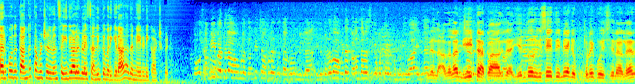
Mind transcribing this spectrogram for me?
தற்போது தங்க தமிழ்ச்செல்வன் செய்தியாளர்களை சந்தித்து வருகிறார். அதன் நேரடி காட்சிகள். இப்போ சமீபத்துல அவங்கள சந்திச்சா கூட இந்த தகவலும் இல்ல. இது தொடர்பா அவங்ககிட்ட கலந்தாலோசிக்கப்பட்ட இருக்க முடிவா இல்ல இல்லை இல்லை அதெல்லாம் நீட்டாக அதில் எந்த ஒரு விஷயத்தையுமே எங்கள் துணை பொதுச் செயலாளர்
